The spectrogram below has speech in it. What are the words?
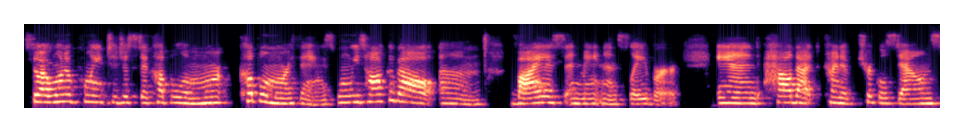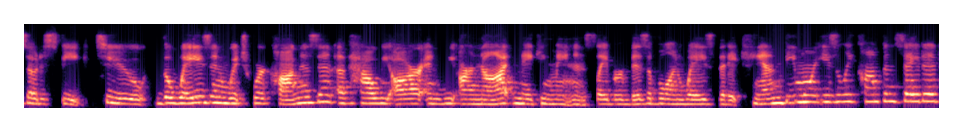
So I wanna point to just a couple of more, couple more things. When we talk about um, bias and maintenance labor and how that kind of trickles down, so to speak, to the ways in which we're cognizant of how we are and we are not making maintenance labor visible in ways that it can be more easily compensated,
